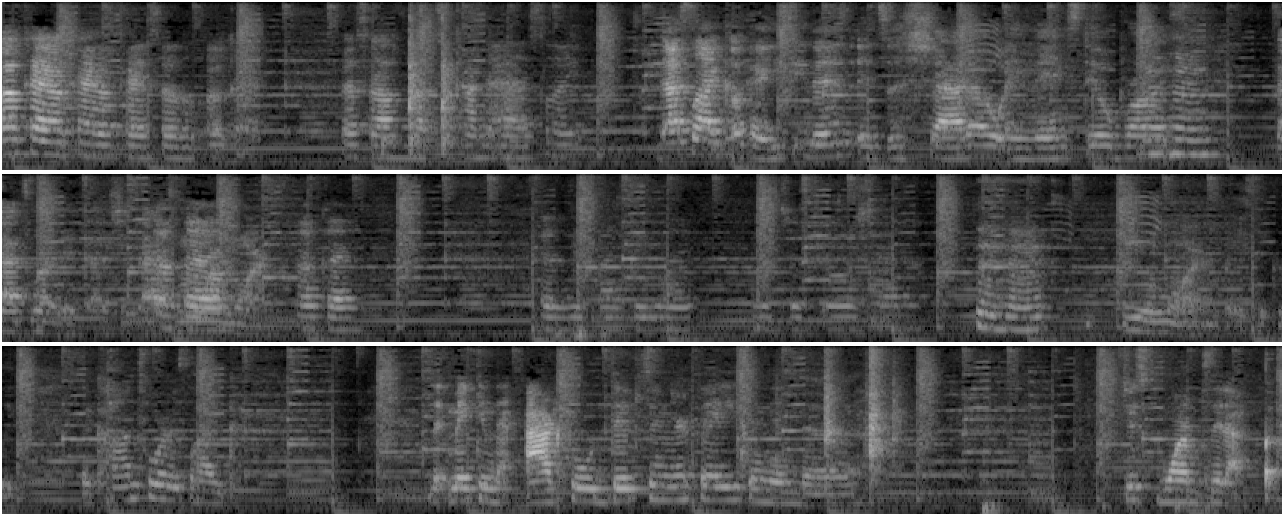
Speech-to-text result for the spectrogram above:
Okay, okay, okay. So, okay. That's what I was about to kind of ask. Like, That's like, okay, you see this? It's a shadow and then still bronze. Mhm. That's what it does. Just adds Okay. more and more. okay. Because it's like, with just a little shadow. Mm-hmm. Even more, basically. The contour is like that making the actual dips in your face, and then the just warms it up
